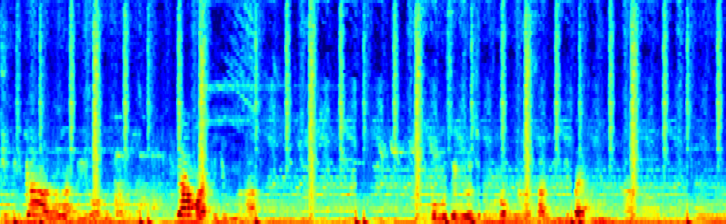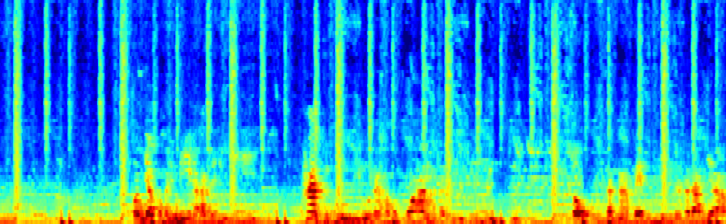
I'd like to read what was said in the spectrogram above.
HP 9 แล้วงานตีร้อนเหมือนกันด้ามไม้พยุงนะคะผมรู้สึกที่เราจะครบนะคะสันดีที่แปดมิลนะคะความยาวของใบมีดนะคะจะอยู่ที่ 5.1 นิ้วนะคะความกว้างนะคะจะอยู่ที่ 1.2สันหนา8นิ้วนะคะ ด้านยาว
